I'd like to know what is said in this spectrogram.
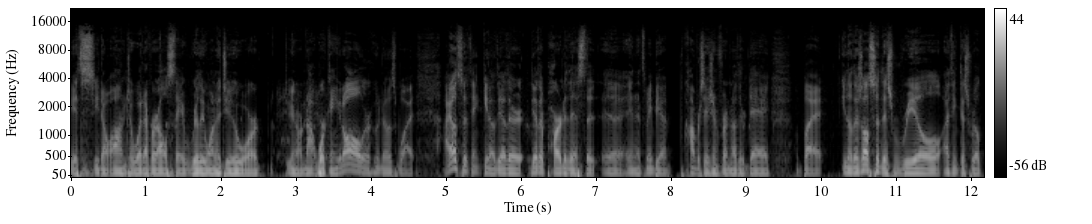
it's you know on to whatever else they really want to do, or you know not working at all, or who knows what. I also think you know the other the other part of this that, uh, and it's maybe a conversation for another day, but you know there's also this real I think this real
